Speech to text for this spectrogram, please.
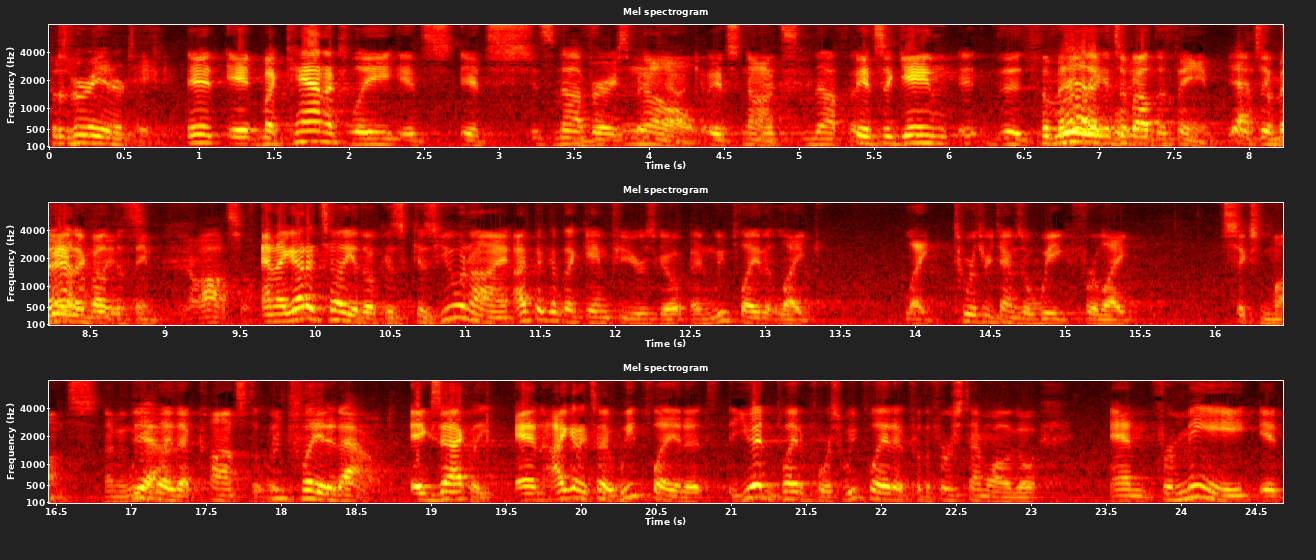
but it's very entertaining. It, it mechanically, it's it's It's not very spectacular. No, it's not. It's nothing. It's a game. It, the really, it's about the theme. Yeah, it's a game about the theme. Awesome. And I got to tell you though, because because you and I, I picked up that game a few years ago, and we played it like like two or three times a week for like six months. I mean, we Yeah. played that constantly. We played it out. Exactly. And I got to tell you, we played it. You hadn't played it before, so we played it for the first time a while ago. And for me, it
